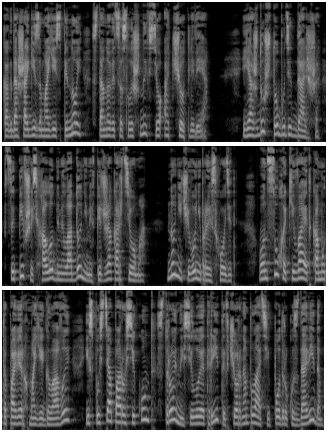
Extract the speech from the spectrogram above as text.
когда шаги за моей спиной становятся слышны все отчетливее. Я жду, что будет дальше, вцепившись холодными ладонями в пиджак Артема. Но ничего не происходит. Он сухо кивает кому-то поверх моей головы, и спустя пару секунд стройный силуэт Риты в черном платье под руку с Давидом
